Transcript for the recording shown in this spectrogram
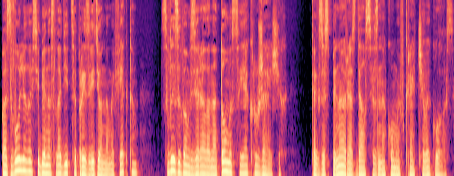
Позволила себе насладиться произведенным эффектом, с вызовом взирала на Томаса и окружающих, как за спиной раздался знакомый вкрадчивый голос.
